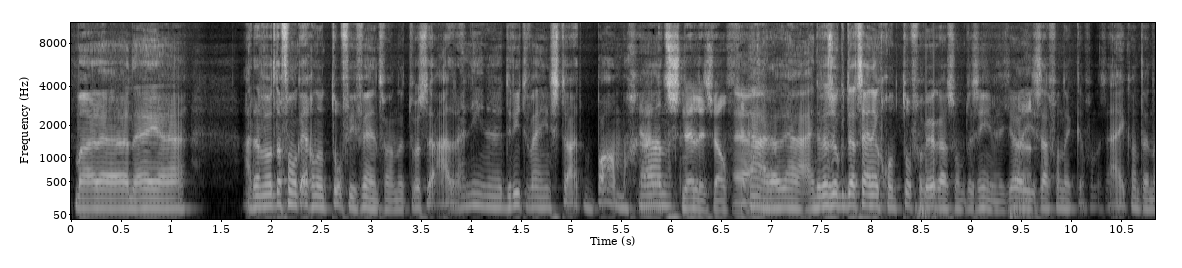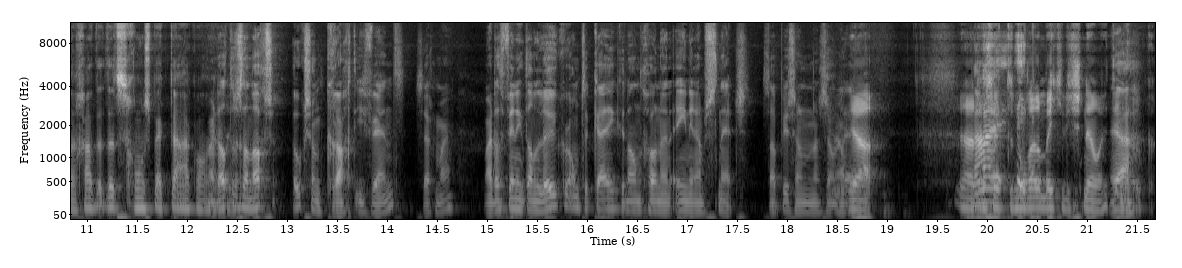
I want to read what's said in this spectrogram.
maar eh, nee, ah, dat, dat vond ik echt wel een tof event. Van. Het was de adrenaline, 3, 2, 1, start, bam, Ja, gaan. dat snel is wel vet. Ja, dat, ja. en dat, was ook, dat zijn ook gewoon toffe workouts om te zien. Weet je, wel. Ja. je staat van de, van de zijkant en dan gaat het, dat is gewoon spektakel. Maar dat is dan ook, zo'n kracht-event, zeg maar. Maar dat vind ik dan leuker om te kijken dan gewoon een 1 rem snatch. Snap je? Zo'n zo'n Ja, ja daar Nou, zit er ik- nog wel een beetje die snelheid Ja. in ook.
